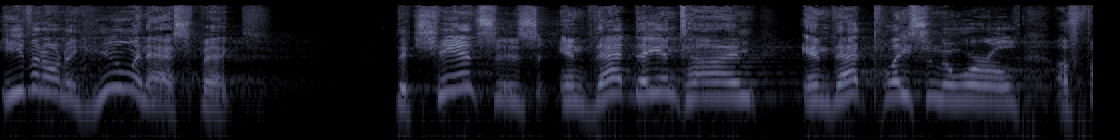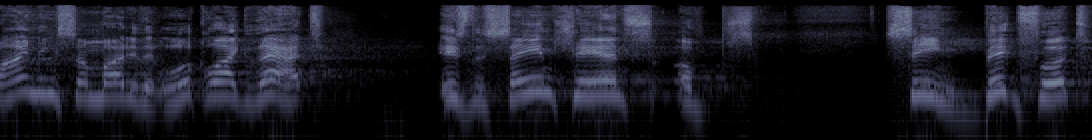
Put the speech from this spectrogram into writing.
even on a human aspect, the chances in that day and time, in that place in the world, of finding somebody that looked like that is the same chance of seeing Bigfoot,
